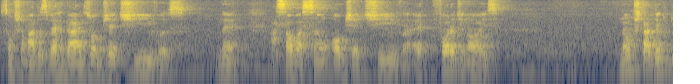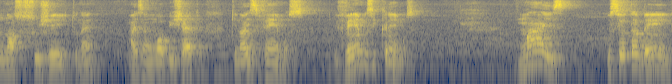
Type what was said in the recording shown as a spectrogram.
São chamadas verdades objetivas, né? A salvação objetiva é fora de nós. Não está dentro do nosso sujeito, né? Mas é um objeto que nós vemos. Vemos e cremos. Mas o Senhor também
